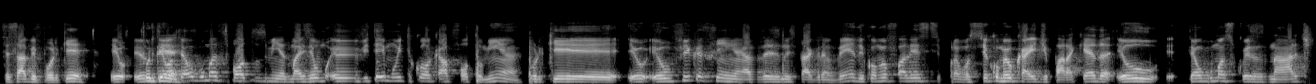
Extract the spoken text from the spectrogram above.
Você sabe por quê? Eu, eu tenho até algumas fotos minhas, mas eu, eu evitei muito colocar foto minha, porque eu, eu fico assim, às vezes no Instagram vendo, e como eu falei para você, como eu caí de paraquedas, eu tenho algumas coisas na arte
